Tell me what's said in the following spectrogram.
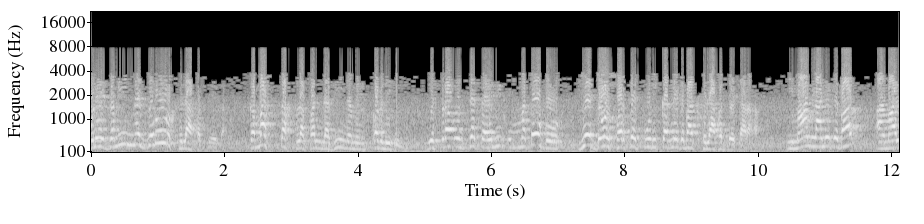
انہیں زمین میں ضرور خلافت دے گا۔ کمس تخلف الدین من قبل جس طرح ان سے پہلی امتوں کو یہ دو شرطیں پوری کرنے کے بعد خلافت دیتا رہا۔ ایمان لانے کے بعد، اعمال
